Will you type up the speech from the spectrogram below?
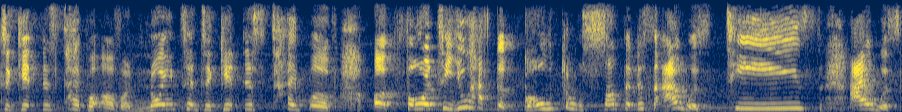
to get this type of anointing, to get this type of authority. You have to go through something. Listen, I was teased, I was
